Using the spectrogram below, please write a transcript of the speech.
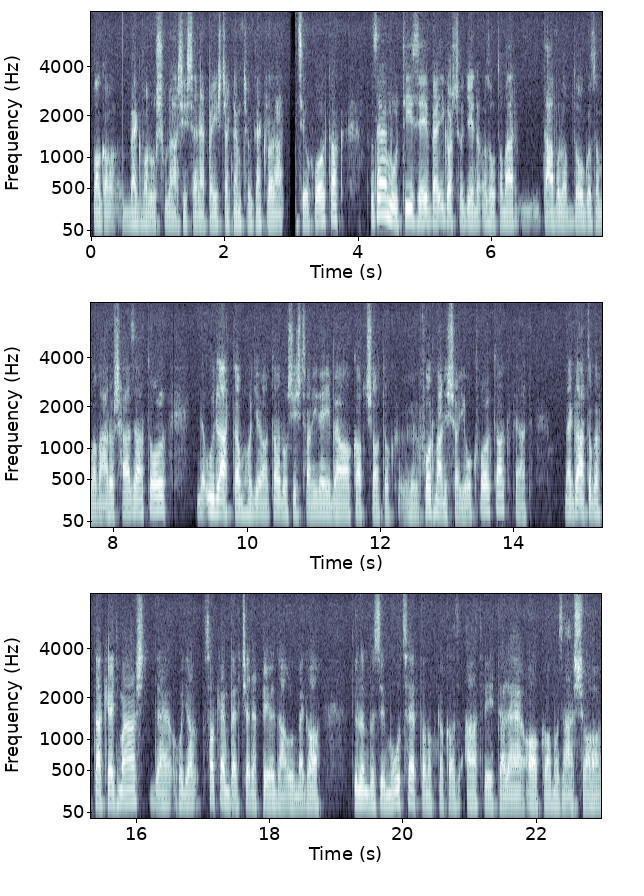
maga megvalósulási szerepe is, csak nem csak deklarációk voltak. Az elmúlt tíz évben, igaz, hogy én azóta már távolabb dolgozom a Városházától, de úgy láttam, hogy a Tarlós István idejében a kapcsolatok formálisan jók voltak, tehát meglátogatták egymást, de hogy a szakembercsere például, meg a különböző módszertanoknak az átvétele, alkalmazása,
